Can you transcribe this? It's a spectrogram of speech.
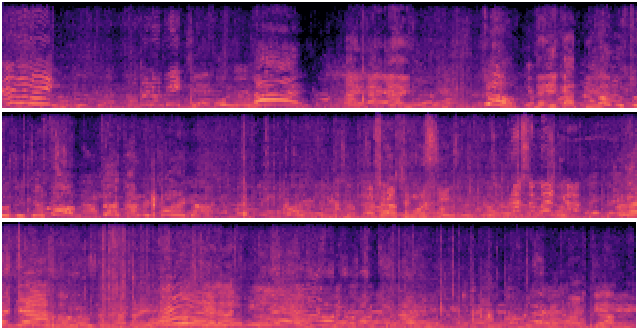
Ej! Co wy robicie? Delikatnie. Komu służycie? Co? Co nami kolega? Proszę nas puścić! Proszę media! Media! Odbieramy!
